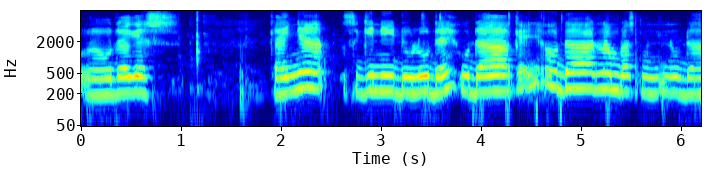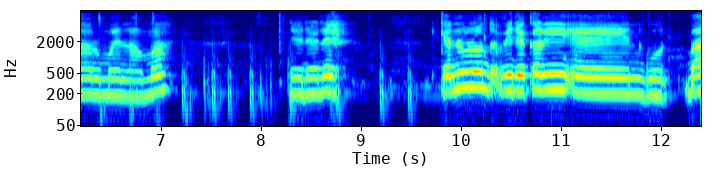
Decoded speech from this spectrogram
Nah, udah guys. Kayaknya segini dulu deh. Udah kayaknya udah 16 menit udah lumayan lama. Ya udah deh. Sekian dulu untuk video kali ini and goodbye.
